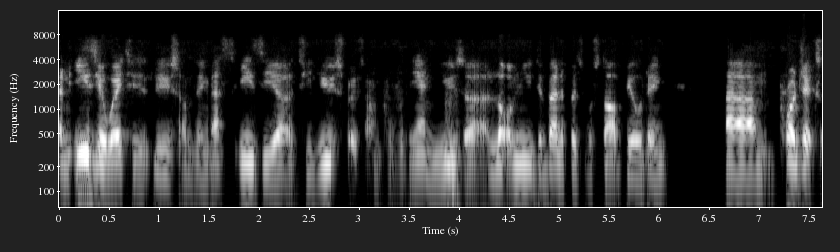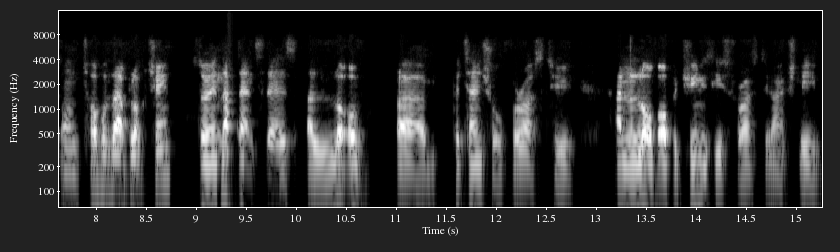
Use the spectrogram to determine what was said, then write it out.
an easier way to do something that's easier to use, for example, for the end user, a lot of new developers will start building um, projects on top of that blockchain. So in that sense, there's a lot of um, potential for us to, and a lot of opportunities for us to actually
